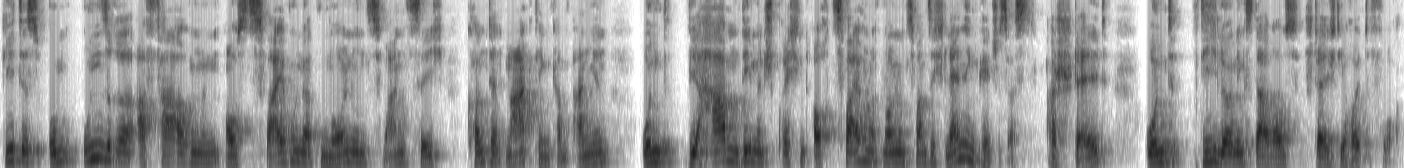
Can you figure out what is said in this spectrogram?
geht es um unsere Erfahrungen aus 229 Content-Marketing-Kampagnen und wir haben dementsprechend auch 229 Landing-Pages erstellt und die Learnings daraus stelle ich dir heute vor.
